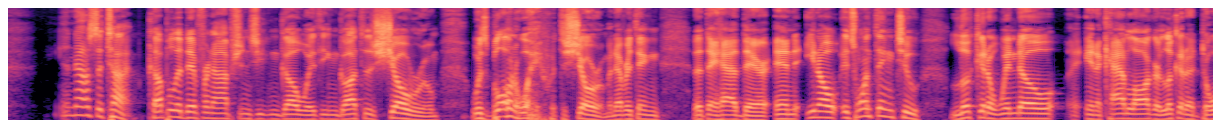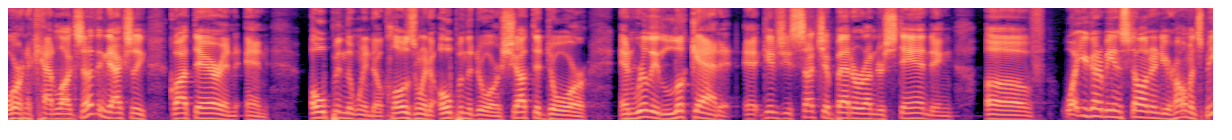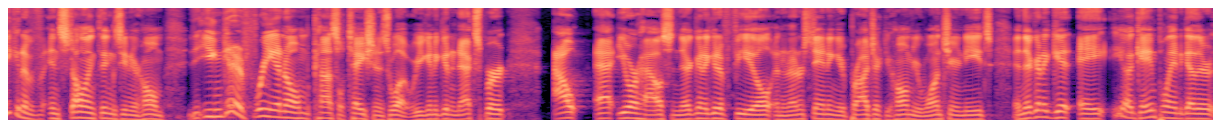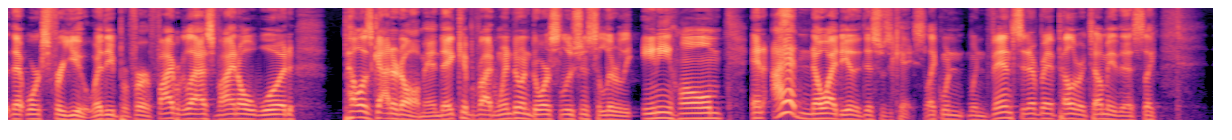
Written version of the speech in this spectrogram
you know, now's the time. A couple of different options you can go with. You can go out to the showroom. Was blown away with the showroom and everything that they had there. And you know, it's one thing to look at a window in a catalog or look at a door in a catalog. It's another thing to actually go out there and and open the window, close the window, open the door, shut the door, and really look at it. It gives you such a better understanding of what you're going to be installing into your home. And speaking of installing things in your home, you can get a free in-home consultation as well, where you're going to get an expert out at your house and they're going to get a feel and an understanding of your project, your home, your wants, your needs, and they're going to get a, you know, a game plan together that works for you, whether you prefer fiberglass, vinyl, wood, Pella's got it all, man. They can provide window and door solutions to literally any home. And I had no idea that this was the case. Like when when Vince and everybody at Pella would tell me this, like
